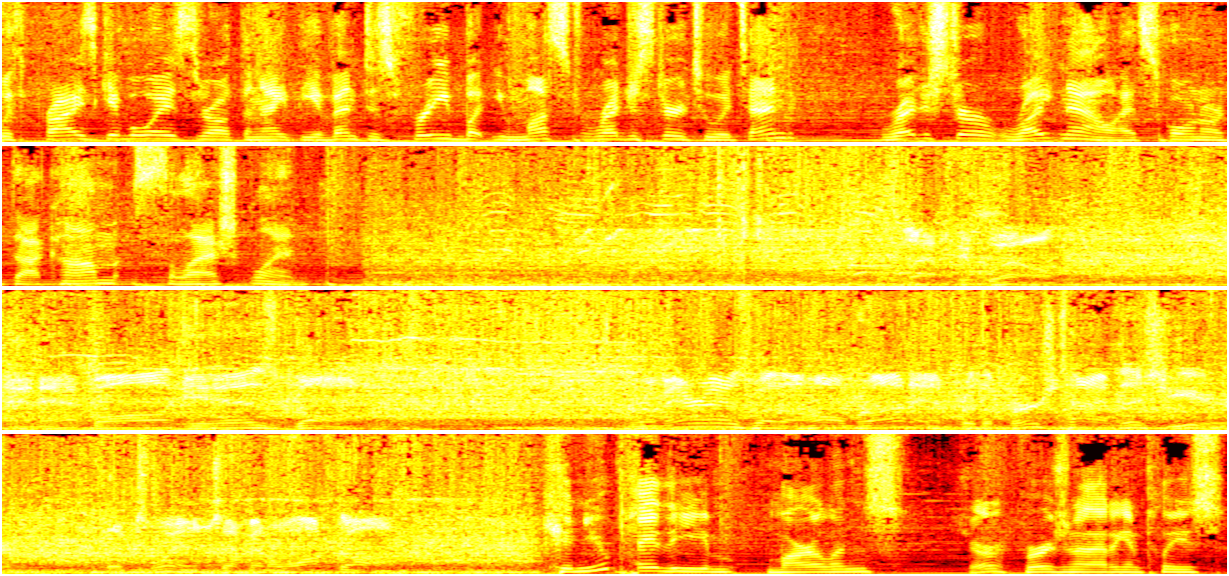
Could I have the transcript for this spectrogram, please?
with prize giveaways throughout the night. The event is free, but you must register to attend. Register right now at scorenorth.com slash Glenn. Left it well. And that ball is gone. Ramirez with a home run, and for the first time this year, the Twins have been walked off. Can you play the Marlins Sure. version of that again, please?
